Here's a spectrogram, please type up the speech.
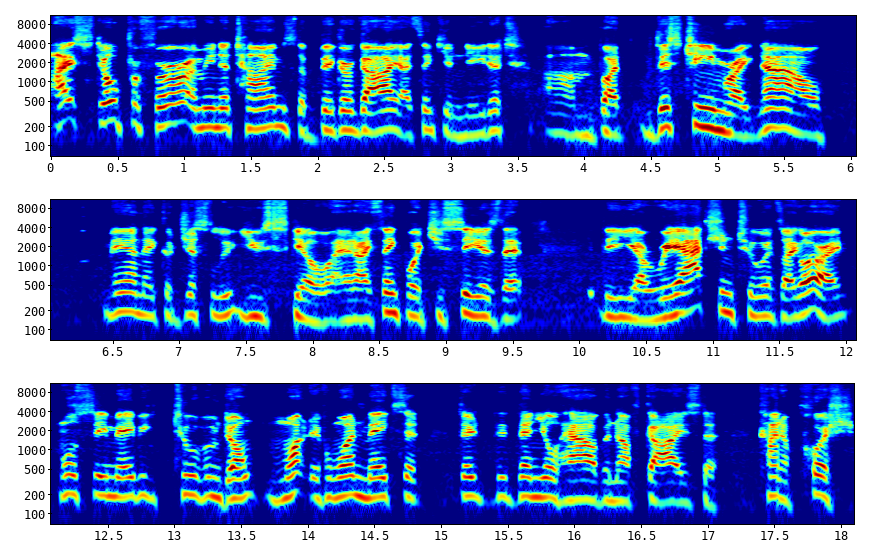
I still prefer, I mean, at times the bigger guy, I think you need it. Um, but this team right now, man, they could just use skill. And I think what you see is that the uh, reaction to it's like, all right, we'll see. Maybe two of them don't want, if one makes it, then you'll have enough guys to kind of push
